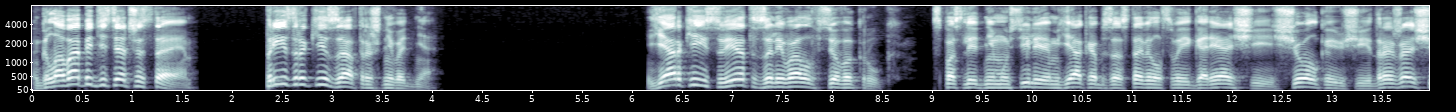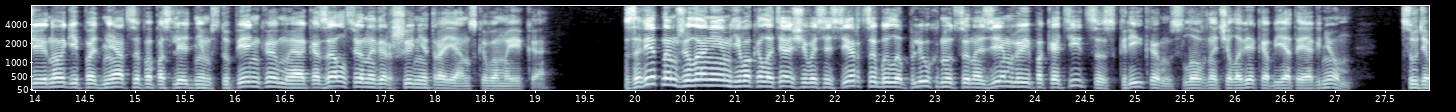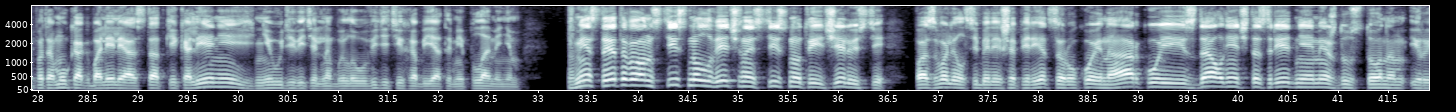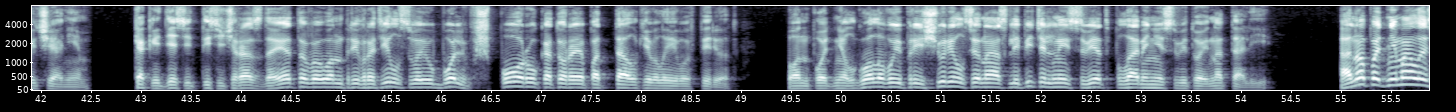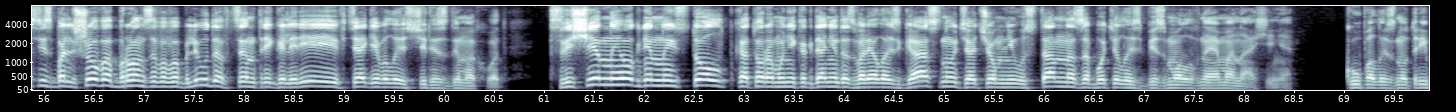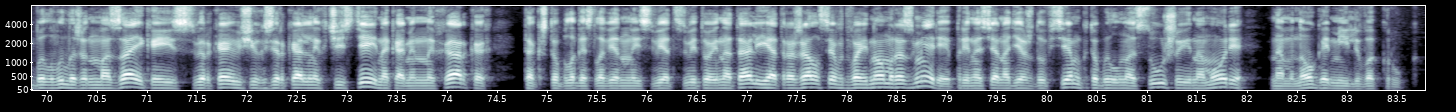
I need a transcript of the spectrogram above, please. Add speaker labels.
Speaker 1: Глава 56. Призраки завтрашнего дня. Яркий свет заливал все вокруг. С последним усилием Якоб заставил свои горящие, щелкающие, дрожащие ноги подняться по последним ступенькам и оказался на вершине Троянского маяка. Заветным желанием его колотящегося сердца было плюхнуться на землю и покатиться с криком, словно человек, объятый огнем – Судя по тому, как болели остатки коленей, неудивительно было увидеть их объятыми пламенем. Вместо этого он стиснул вечно стиснутые челюсти, позволил себе лишь опереться рукой на арку и издал нечто среднее между стоном и рычанием. Как и десять тысяч раз до этого, он превратил свою боль в шпору, которая подталкивала его вперед. Он поднял голову и прищурился на ослепительный свет пламени святой Натальи. Оно поднималось из большого бронзового блюда в центре галереи и втягивалось через дымоход. Священный огненный столб, которому никогда не дозволялось гаснуть, о чем неустанно заботилась безмолвная монахиня. Купол изнутри был выложен мозаикой из сверкающих зеркальных частей на каменных арках, так что благословенный свет святой Натальи отражался в двойном размере, принося надежду всем, кто был на суше и на море на много миль вокруг.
